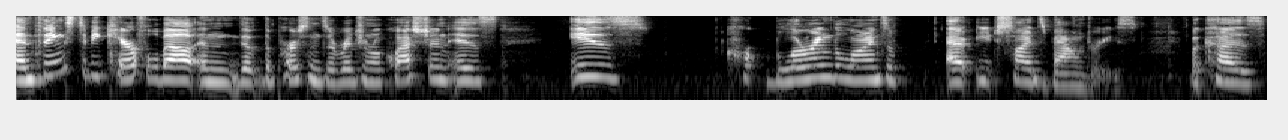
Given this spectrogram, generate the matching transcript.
and things to be careful about. And the, the person's original question is is cr- blurring the lines of each side's boundaries because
